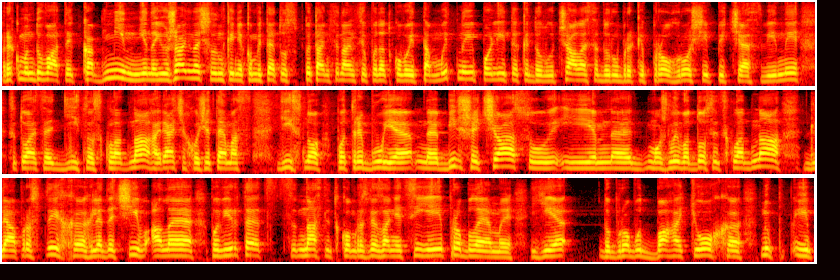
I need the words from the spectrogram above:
рекомендувати Кабмін. Ніна Южаніна, членкиня комітету з питань фінансів, податкової та митної політики, долучалася до рубрики про гроші під час війни. Ситуація дійсно складна, гаряча, хоч і тема дійсно потребує е, більше часу і е, можливо досить складна для простих е, глядачів. Але повірте, наслідком розв'язання цієї проблеми є. Добробут багатьох, е, ну і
